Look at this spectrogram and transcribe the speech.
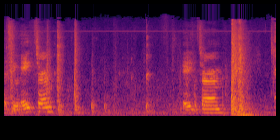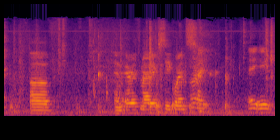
let's do eighth term. Eighth term of an arithmetic sequence. Alright. A eight.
